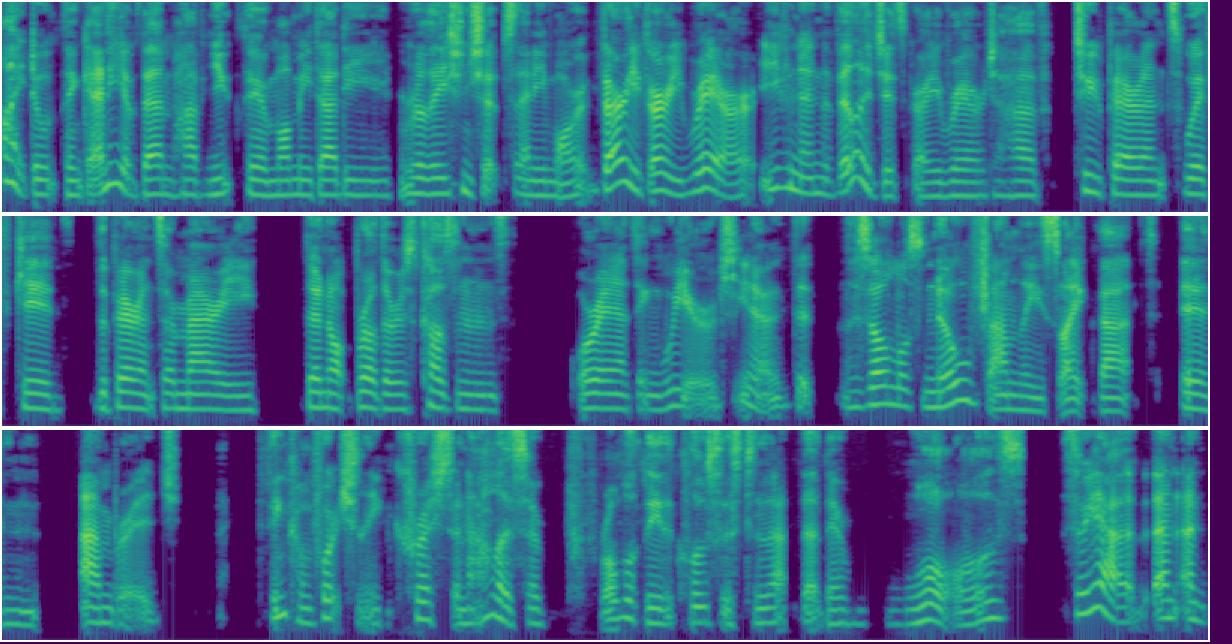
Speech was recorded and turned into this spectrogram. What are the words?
I don't think any of them have nuclear mommy daddy relationships anymore. Very, very rare. Even in the village, it's very rare to have two parents with kids. The parents are married. They're not brothers, cousins, or anything weird. You know, there's almost no families like that in Ambridge. I think, unfortunately, Chris and Alice are probably the closest to that that there was. So yeah, and, and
